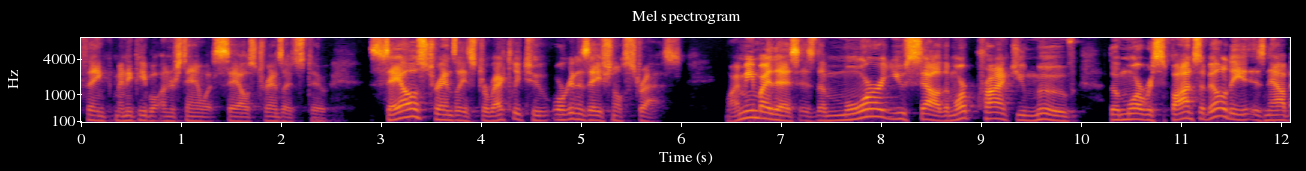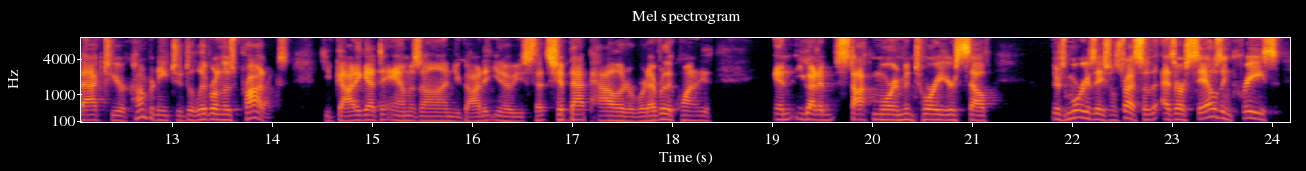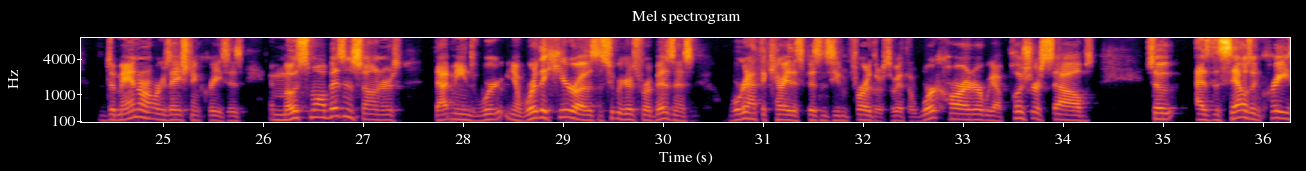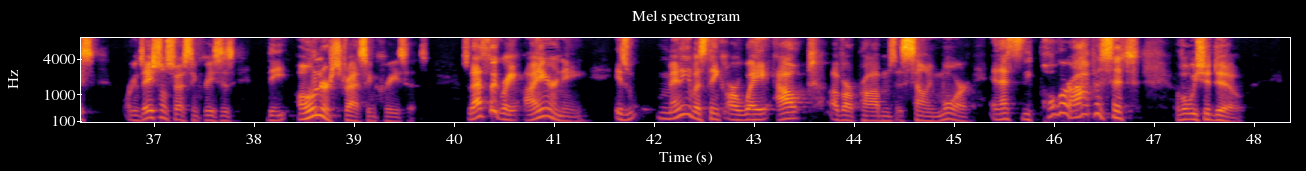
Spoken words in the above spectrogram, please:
think many people understand what sales translates to. Sales translates directly to organizational stress what I mean by this is the more you sell, the more product you move, the more responsibility is now back to your company to deliver on those products. You got to get to Amazon. You got to, you know, you set, ship that pallet or whatever the quantity, and you got to stock more inventory yourself. There's more organizational stress. So as our sales increase, demand on our organization increases, and most small business owners, that means we're, you know, we're the heroes, the superheroes for a business. We're gonna have to carry this business even further. So we have to work harder. We got to push ourselves. So as the sales increase, organizational stress increases, the owner stress increases. So that's the great irony is many of us think our way out of our problems is selling more. And that's the polar opposite of what we should do.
